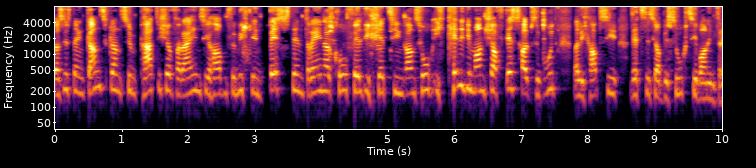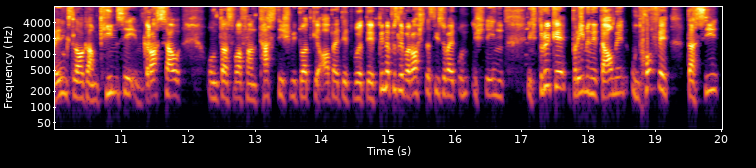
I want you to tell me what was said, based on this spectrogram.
Das ist ein ganz, ganz sympathischer Verein. Sie haben für mich den besten Trainer Kofeld. Ich schätze ihn ganz hoch. Ich kenne die Mannschaft deshalb so gut, weil ich habe sie letztes Jahr besucht. Sie waren im Trainingslager am Chiemsee in Grassau und das war fantastisch, wie dort gearbeitet wurde. Bin ein bisschen überrascht, dass sie so weit unten stehen. Ich drücke Bremen den Daumen und hoffe, dass sie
